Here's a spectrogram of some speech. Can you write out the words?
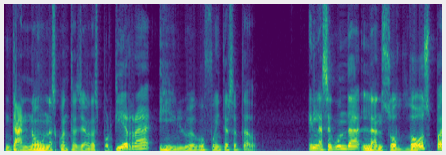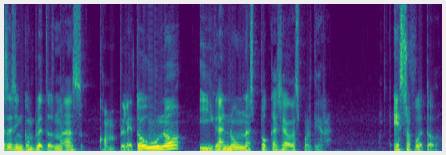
ganó unas cuantas yardas por tierra y luego fue interceptado. En la segunda lanzó dos pases incompletos más, completó uno y ganó unas pocas yardas por tierra. Eso fue todo.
